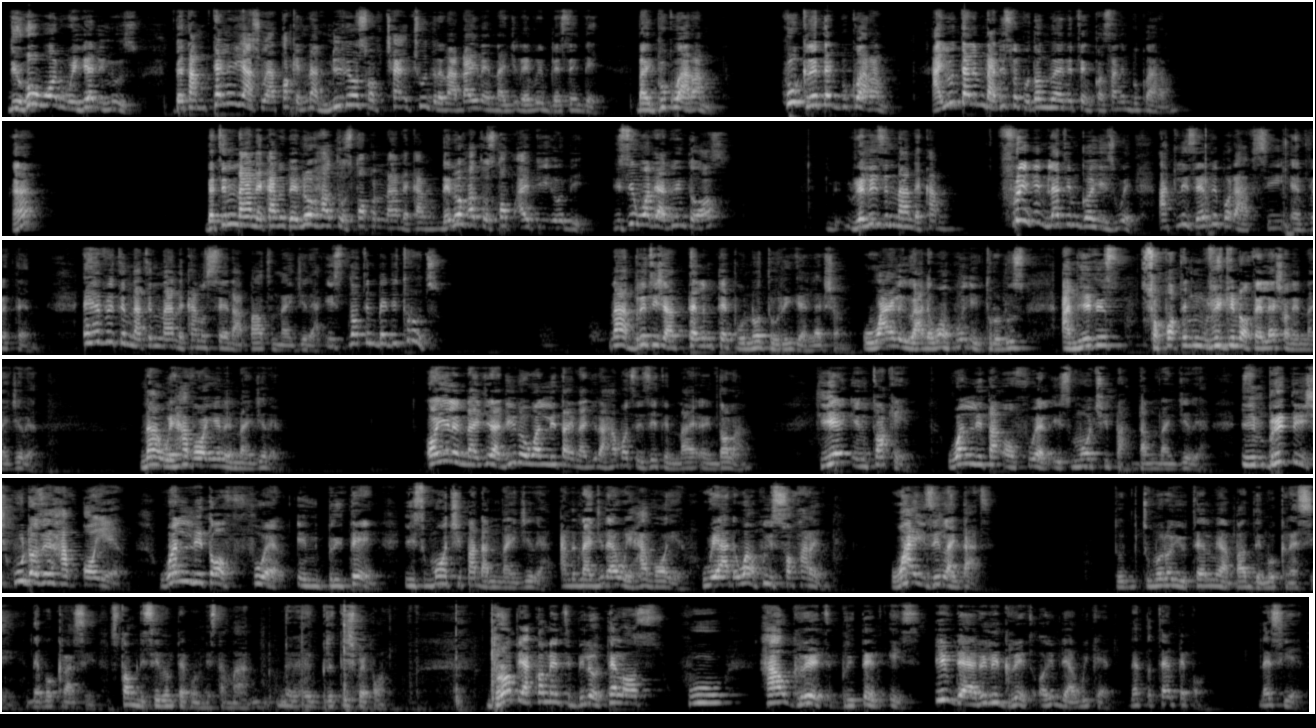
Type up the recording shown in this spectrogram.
The whole world will hear the news. But I'm telling you, as we are talking now, millions of child children are dying in Nigeria every blessed day by Boko Haram. Who created Boko Haram? Are you telling that these people don't know anything concerning Boko Haram? Huh? But in Nandekano, they know how to stop Nandekano. They know how to stop IPOB. You see what they are doing to us? Releasing Nandekano. Free him, let him go his way. At least everybody have seen everything. Everything that Nandekano said about Nigeria is nothing but the truth. Now, British are telling people not to rig election, while you are the one who introduced and even supporting rigging of election in Nigeria. Now we have oil in Nigeria. Oil in Nigeria, do you know one liter in Nigeria, how much is it in, in dollar? Here in Turkey, one liter of fuel is more cheaper than Nigeria. In British, who doesn't have oil, one liter of fuel in Britain is more cheaper than Nigeria. And Nigeria, we have oil. We are the one who is suffering. Why is it like that? To, tomorrow you tell me about democracy. Democracy. Stop deceiving people, Mr. Man. Uh, British people. Drop your comment below. Tell us who, how great Britain is. If they are really great or if they are wicked. Let the 10 people. Let's hear.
